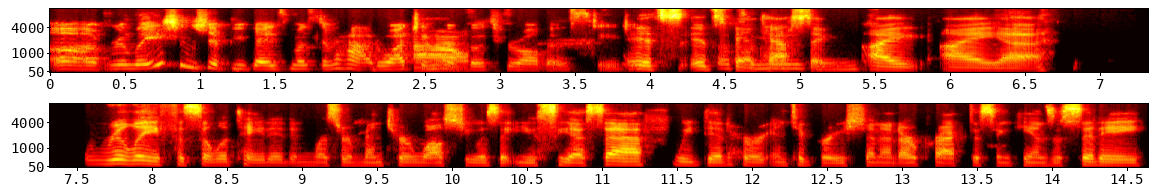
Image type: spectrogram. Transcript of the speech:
uh, relationship you guys must have had watching Wow. her go through all those stages. It's it's That's fantastic. amazing. I I uh, really facilitated and was her mentor while she was at UCSF. We did her integration at our practice in Kansas City.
